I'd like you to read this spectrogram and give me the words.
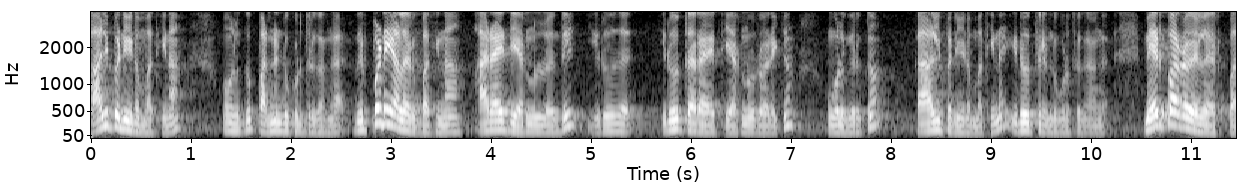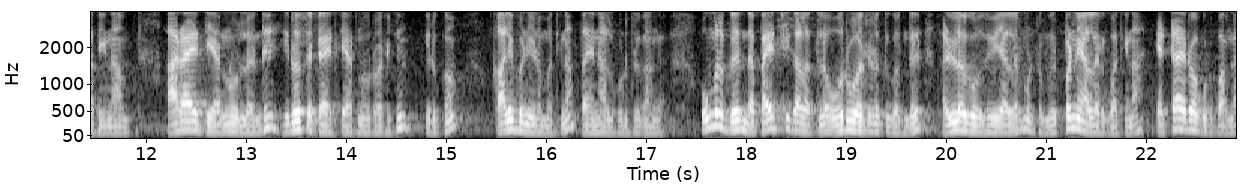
காலி பணியிடம் பார்த்தீங்கன்னா உங்களுக்கு பன்னெண்டு கொடுத்துருக்காங்க. விற்பனையாளருக்கு பார்த்தீங்கன்னா ஆறாயிரத்தி இரநூறுலேருந்து இருபது இருபத்தாறாயிரத்தி இரநூறு வரைக்கும் உங்களுக்கு இருக்கும். காலி பணியிடம் பார்த்திங்கன்னா இருபத்தி ரெண்டு கொடுத்துருக்காங்க. மேற்பார்வையாளருக்கு பார்த்தீங்கன்னா ஆறாயிரத்தி இரநூறுலேருந்து இருபத்தெட்டாயிரத்தி இரநூறு வரைக்கும் இருக்கும். காலி பணியிடம் பார்த்திங்கன்னா பதினாலு கொடுத்துருக்காங்க. உங்களுக்கு இந்த பயிற்சி காலத்தில் ஒரு வருடத்துக்கு வந்து அலுவலக உதவியாளர் மற்றும் விற்பனையாளருக்கு பார்த்தீங்கன்னா எட்டாயிரரூவா கொடுப்பாங்க.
